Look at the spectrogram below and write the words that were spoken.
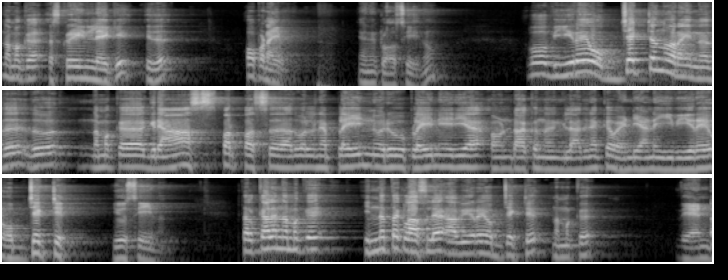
നമുക്ക് സ്ക്രീനിലേക്ക് ഇത് ഓപ്പൺ ആയി ഞാൻ ക്ലോസ് ചെയ്യുന്നു. അപ്പോൾ വീറെ ഒബ്ജക്റ്റ് എന്ന് പറയുന്നത് ഇത് നമുക്ക് ഗ്രാസ് പർപ്പസ് അതുപോലെ തന്നെ പ്ലെയിൻ ഒരു പ്ലെയിൻ ഏരിയ ഉണ്ടാക്കുന്നതെങ്കിൽ അതിനൊക്കെ വേണ്ടിയാണ് ഈ വീറെ ഒബ്ജക്റ്റ് യൂസ് ചെയ്യുന്നത്. തൽക്കാലം നമുക്ക് ഇന്നത്തെ ക്ലാസ്സിലെ ആ വീറെ ഒബ്ജക്റ്റ് നമുക്ക് വേണ്ട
